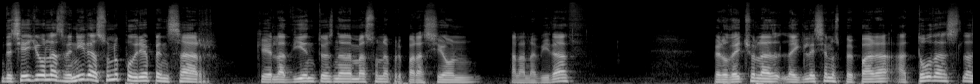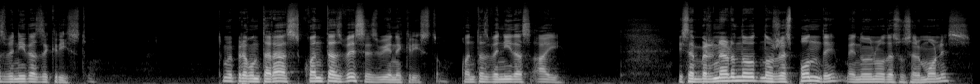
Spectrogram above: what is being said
Decía yo las venidas, uno podría pensar que el adviento es nada más una preparación a la Navidad, pero de hecho la, la iglesia nos prepara a todas las venidas de Cristo. Tú me preguntarás, ¿cuántas veces viene Cristo? ¿Cuántas venidas hay? Y San Bernardo nos responde en uno de sus sermones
